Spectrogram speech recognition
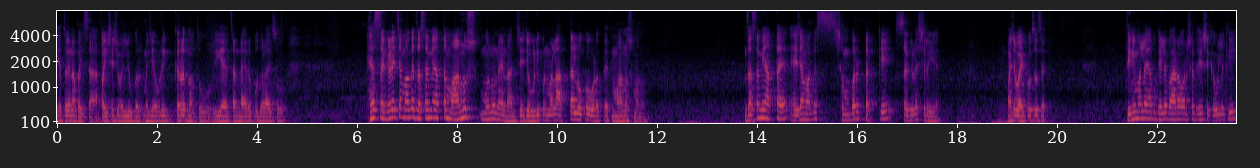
येतोय ना पैसा पैशाची व्हॅल्यू कर म्हणजे एवढी करत नव्हतो. यायचा डायरेक्ट उधळायचो. ह्या सगळ्याच्या मागं जसा मी आत्ता माणूस म्हणून आहे ना जे जेवढी पण मला आत्ता लोक ओळखत आहेत माणूस म्हणून जसं मी आत्ता आहे ह्याच्या मागं शंभर टक्के सगळं श्रेय माझ्या बायकोचंच आहे. तिने मला या गेल्या बारा वर्षात हे शिकवलं की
